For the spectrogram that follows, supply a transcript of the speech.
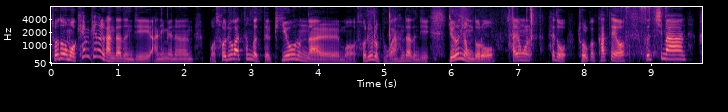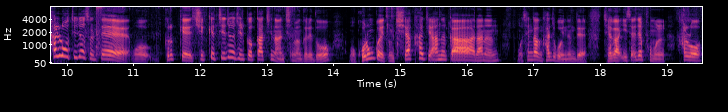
저도 뭐 캠핑을 간다든지 아니면은 뭐 서류 같은 것들 비 오는 날 뭐 서류를 보관한다든지 이런 정도로 사용을 해도 좋을 것 같아요. 그렇지만 칼로 찢었을 때 뭐 그렇게 쉽게 찢어질 것 같지는 않지만 그래도 뭐 그런 거에 좀 취약하지 않을까라는 뭐 생각은 가지고 있는데 제가 이 새 제품을 칼로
